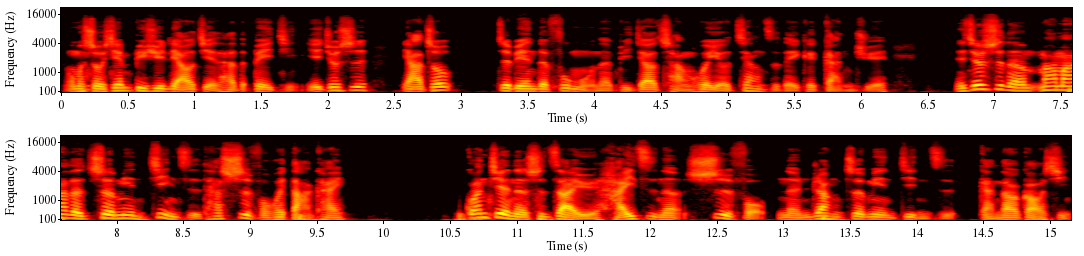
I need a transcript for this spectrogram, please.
我们首先必须了解他的背景，也就是亚洲这边的父母呢，比较常会有这样子的一个感觉，也就是呢，妈妈的这面镜子，它是否会打开？关键呢是在于孩子呢是否能让这面镜子感到高兴。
